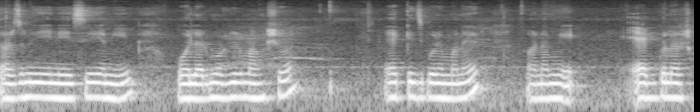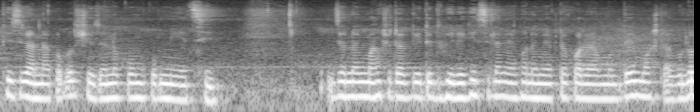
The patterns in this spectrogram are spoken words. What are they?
তার জন্য নিয়ে নিয়েছি আমি ব্রয়লার মুরগির মাংস, এক কেজি পরিমাণের। কারণ আমি এক বেলার খিচড়ি রান্না করব, সেজন্য কম কম নিয়েছি। জন্য আমি মাংসটা কেটে ধুয়ে রেখেছিলাম, এখন আমি একটা কড়ার মধ্যে মশলাগুলো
